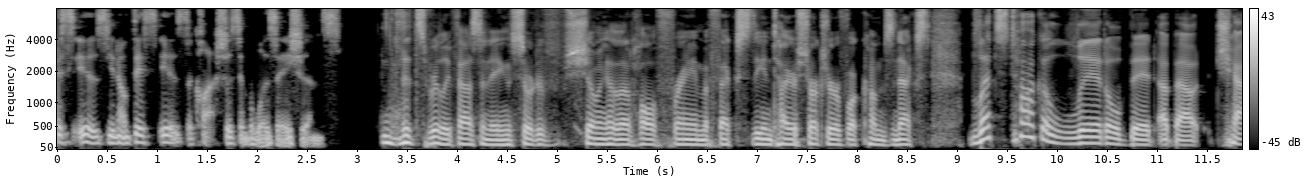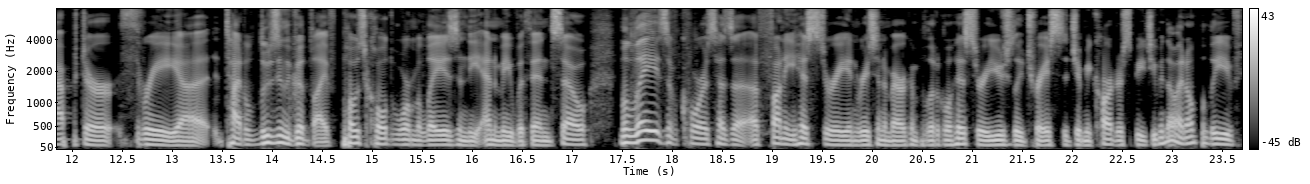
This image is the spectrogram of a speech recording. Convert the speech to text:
this is you know this is the clash of civilizations that's really fascinating, sort of showing how that whole frame affects the entire structure of what comes next. Let's talk a little bit about chapter three, uh, titled Losing the Good Life Post Cold War Malaise and the Enemy Within. So, malaise, of course, has a, a, funny history in recent American political history, usually traced to Jimmy Carter's speech, even though I don't believe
